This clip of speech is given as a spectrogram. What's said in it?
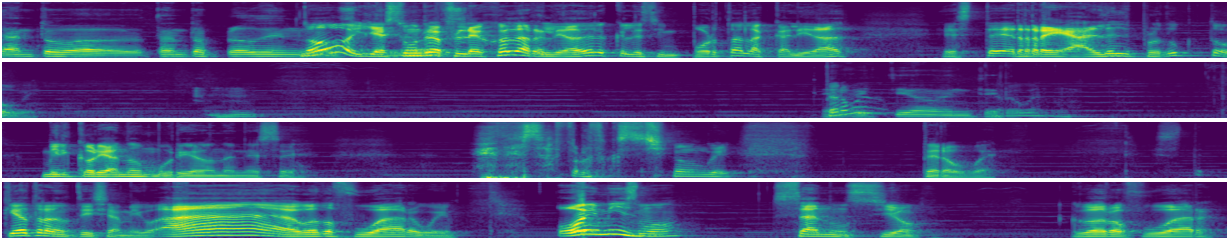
tanto, tanto aplauden. No, y es un reflejo de la realidad de lo que les importa la calidad este, real del producto, güey. Efectivamente. Bueno, Mil coreanos murieron en ese. En esa producción, güey. Pero bueno. Este, ¿Qué otra noticia, amigo? Ah, God of War, güey. Hoy mismo se anunció God of War.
